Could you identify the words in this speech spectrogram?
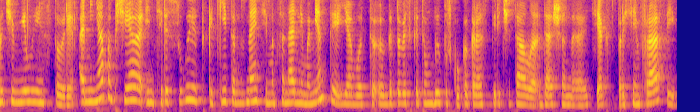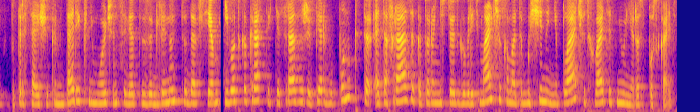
Очень милые истории. А меня вообще интересует какие-то, знаете, эмоциональные моменты. Я вот, э, готовясь к этому выпуску, как раз перечитала Дашин э, текст про семь фраз и потрясающий комментарий к нему. Очень советую заглянуть туда всем. И вот как раз-таки сразу же первый пункт — это фраза, которую не стоит говорить мальчикам. Это «мужчины не плачут, хватит нюни распускать».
